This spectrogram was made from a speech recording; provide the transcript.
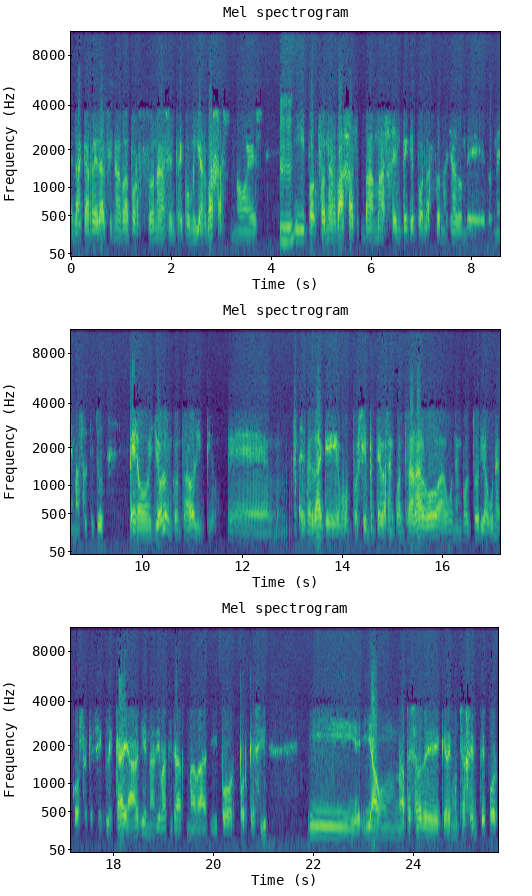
la carrera al final va por zonas entre comillas bajas, no es y por zonas bajas va más gente que por las zonas ya donde, donde hay más altitud. Pero yo lo he encontrado limpio. Eh, es verdad que pues siempre te vas a encontrar algo, algún envoltorio, alguna cosa que se le cae a alguien, nadie va a tirar nada allí por porque sí. Y, y aún a pesar de que hay mucha gente por,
